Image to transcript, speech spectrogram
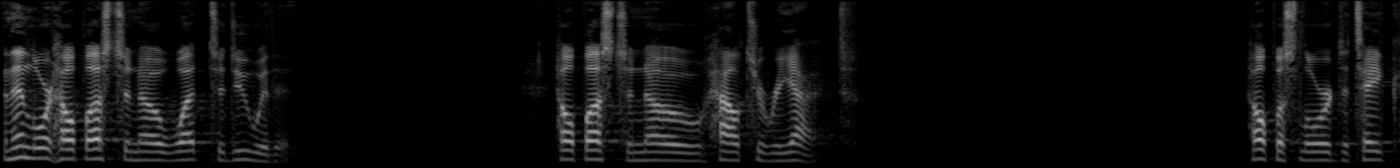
And then, Lord, help us to know what to do with it. Help us to know how to react. Help us, Lord, to take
